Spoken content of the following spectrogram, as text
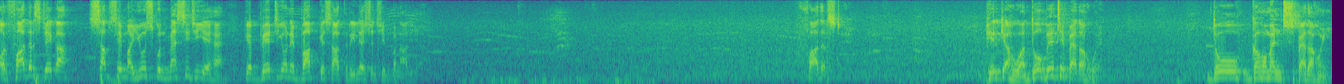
और फादर्स डे का सबसे मायूस कन मैसेज ये है कि बेटियों ने बाप के साथ रिलेशनशिप बना लिया। फादर्स डे फिर क्या हुआ? दो बेटे पैदा हुए। दो गवर्नमेंट्स पैदा हुई।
